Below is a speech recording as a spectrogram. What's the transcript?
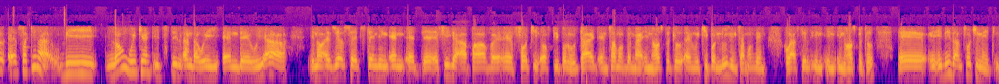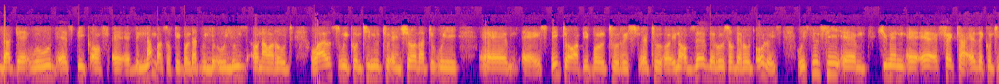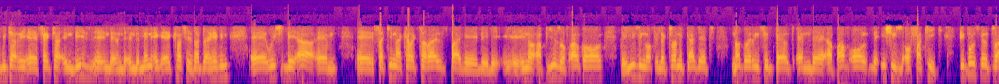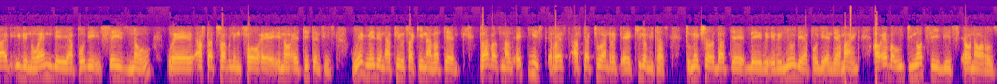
Well, uh, Sakina, the long weekend is still underway, and uh, we are, you know, as you have said, standing in, at uh, a figure above uh, 40 of people who died, and some of them are in hospital, and we keep on losing some of them who are still in, in, in hospital. Uh, it is unfortunate that uh, we would uh, speak of uh, the numbers of people that we, lo- we lose on our road whilst we continue to ensure that we um, uh, speak to our people to res- uh, to uh, you know observe the rules of the road always we still see um, human uh, factor as a contributory uh, factor in these uh, in the in the, in the many crashes that we are having which they are um, Sakina characterized by the, the, the you know abuse of alcohol, the using of electronic gadgets, not wearing seat belt, and above all the issues of fatigue. People still drive even when their body says no. Where after traveling for uh, you know uh, distances, we've made an appeal, Sakina, that uh, drivers must at least rest after 200 uh, kilometers to make sure that uh, they re- renew their body and their mind. However, we do not see this on our roads.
